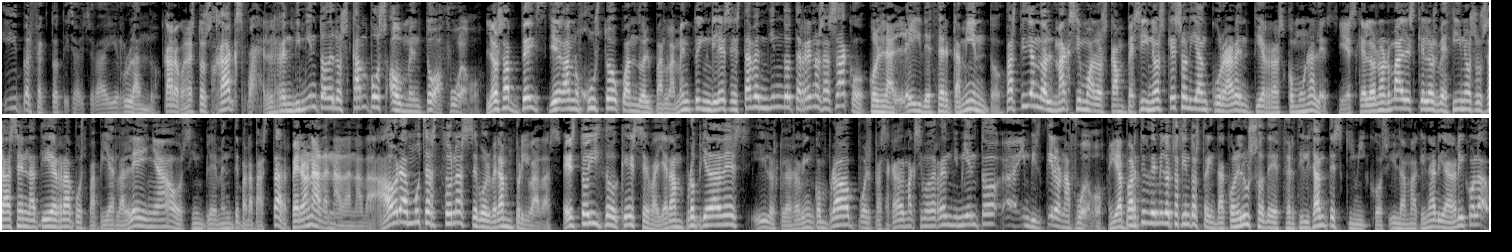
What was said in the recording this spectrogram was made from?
y perfecto, tío, se va a ir rulando. Claro, con estos hacks, bah, el rendimiento de los campos aumentó a fuego. Los updates llegan justo cuando el Parlamento inglés está vendiendo terrenos a saco, con la ley de cercamiento, fastidiando al máximo a los campesinos que solían currar en tierras comunales. Y es que lo normal es que los vecinos usasen la tierra pues para pillar la leña o simplemente para pastar. Pero nada, nada, nada. Ahora muchas zonas se volverán privadas. Esto hizo que se vayaran propiedades y los que las habían comprado pues para sacar el máximo de rendimiento eh, invirtieron a fuego. Y a partir de 1830 con el uso de fertilizantes químicos y la maquinaria agrícola,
